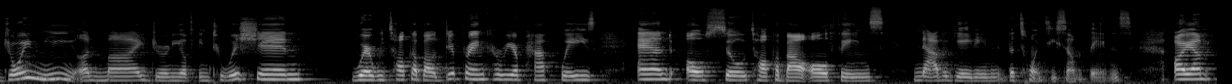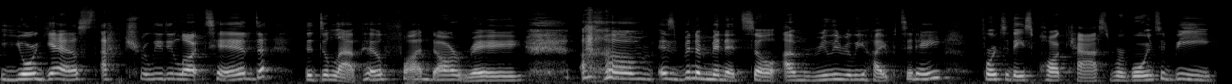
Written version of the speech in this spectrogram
join me on my journey of intuition, where we talk about different career pathways and also talk about all things navigating the 20 somethings. I am your guest, I truly delighted, the Dolapo Fadare. Um, it's been a minute, so I'm really, really hyped today for today's podcast. We're going to be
